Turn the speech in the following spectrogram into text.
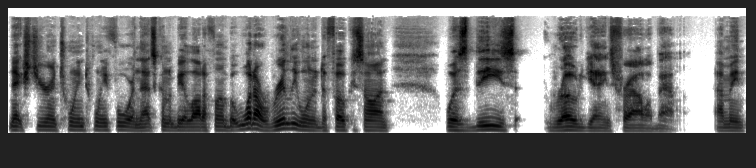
next year in 2024. And that's going to be a lot of fun. But what I really wanted to focus on was these road games for Alabama. I mean,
